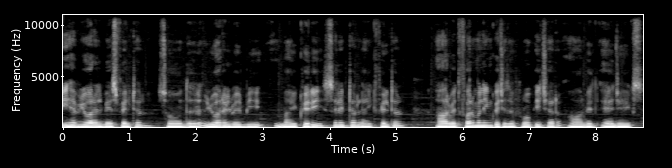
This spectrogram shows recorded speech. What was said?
we have url based filter so the url will be by query selector like filter or with Permalink which is a pro feature or with Ajax.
